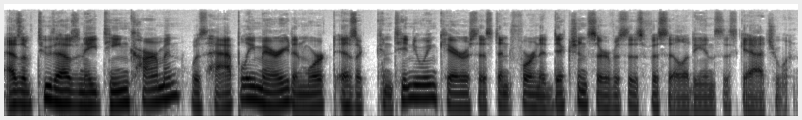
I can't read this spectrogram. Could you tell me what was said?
As of 2018, Carmen was happily married and worked as a continuing care assistant for an addiction services facility in Saskatchewan.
